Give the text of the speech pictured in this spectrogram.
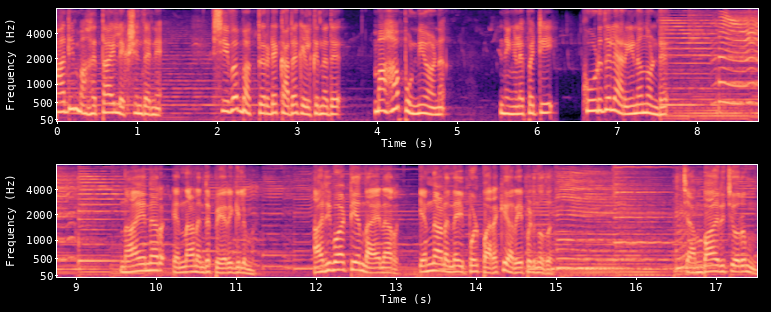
അതിമഹത്തായ ലക്ഷ്യം തന്നെ. ശിവഭക്തരുടെ കഥ കേൾക്കുന്നത് മഹാപുണ്യമാണ്. നിങ്ങളെപ്പറ്റി കൂടുതൽ അറിയണമെന്നുണ്ട്. നായനാർ എന്നാണ് എന്റെ പേരെങ്കിലും. അരിവാട്ടിയ നായനാർ എന്നാണ് എന്നെ ഇപ്പോൾ പരക്കെ അറിയപ്പെടുന്നത്. ചമ്പാരിച്ചോറും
